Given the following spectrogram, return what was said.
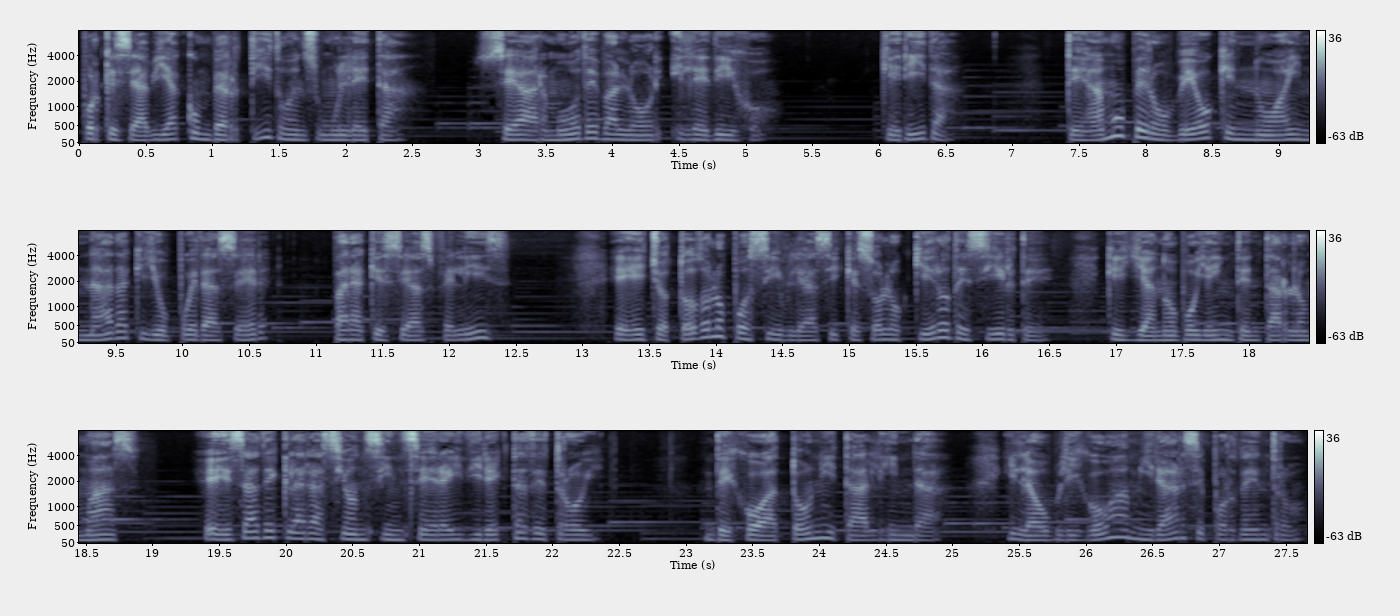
porque se había convertido en su muleta. Se armó de valor y le dijo, Querida, te amo pero veo que no hay nada que yo pueda hacer para que seas feliz. He hecho todo lo posible así que solo quiero decirte que ya no voy a intentarlo más. Esa declaración sincera y directa de Troy dejó atónita a Linda y la obligó a mirarse por dentro,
